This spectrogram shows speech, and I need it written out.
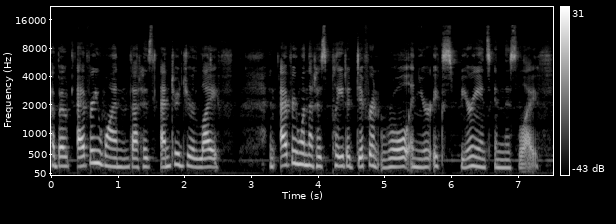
about everyone that has entered your life, and everyone that has played a different role in your experience in this life,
